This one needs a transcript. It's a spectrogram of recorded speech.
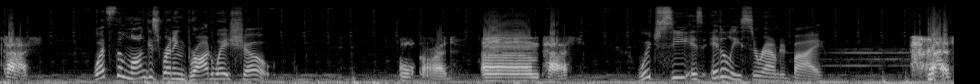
Pass. What's the longest running Broadway show? Oh God. Um, pass. Which sea is Italy surrounded by? Pass.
